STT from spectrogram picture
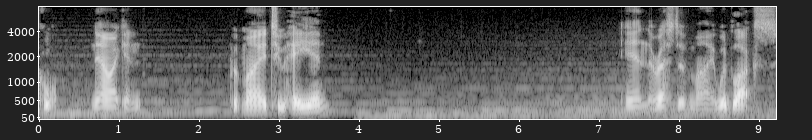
Cool. Now I can put my two hay in. And the rest of my wood blocks.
